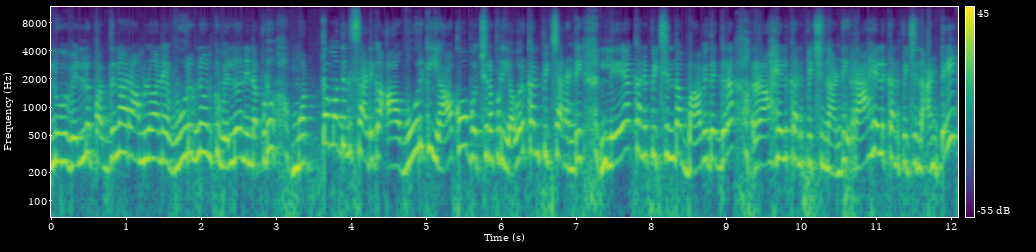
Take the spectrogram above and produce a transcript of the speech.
నువ్వు వెళ్ళు పద్మనారాములు అనే ఊరికి వెళ్ళు అనినప్పుడు మొట్టమొదటిసారిగా ఆ ఊరికి యాకోబు వచ్చినప్పుడు ఎవరు కనిపించారండి? లేయ కనిపించిందా? బావి దగ్గర రాహేల్ కనిపించిందా అండి? రాహేల్ కనిపించిందా? అంటే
